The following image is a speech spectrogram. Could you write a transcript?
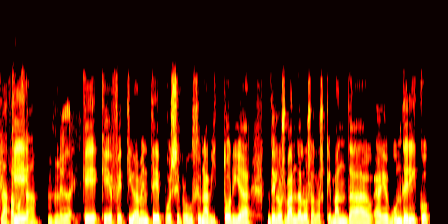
La famosa. Que, que, efectivamente pues, se produce una victoria de los vándalos a los que manda eh, Gunderico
